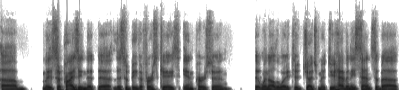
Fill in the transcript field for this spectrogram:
Um, it's surprising that the, this would be the first case in person that went all the way to judgment. Do you have any sense about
